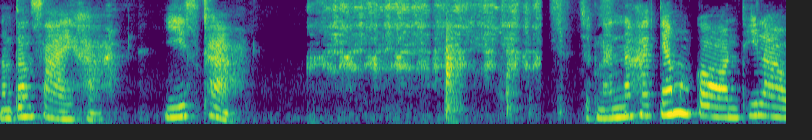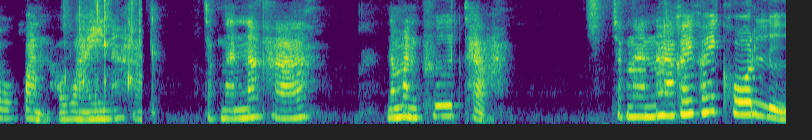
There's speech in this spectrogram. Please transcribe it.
น้ำตาลทรายค่ะ ยีสต์ค่ะ จากนั้นนะคะ แก้วมังกรที่เราปั่นเอาไว้นะคะ จากนั้นนะคะ น้ำมันพืชค่ะ จากนั้นนะคะค่อยๆคนหรือ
